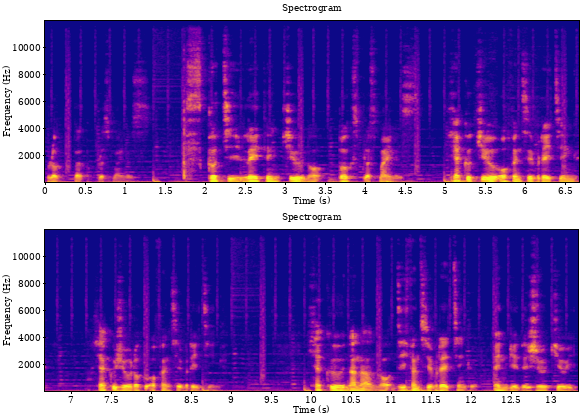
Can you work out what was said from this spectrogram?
box plus-minus、スコッティ0.9の box plus-minus、109 offensive rating、116 offensive rating、107の defensive rating、NBA で19位、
